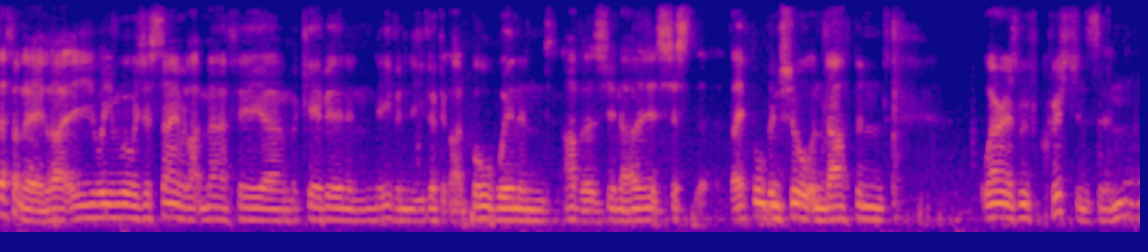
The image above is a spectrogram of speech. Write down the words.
Definitely, like you, we were just saying, with like Murphy, um, McKibbin, and even you look at like Baldwin and others. You know, it's just they've all been shortened up, and whereas with Christensen,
